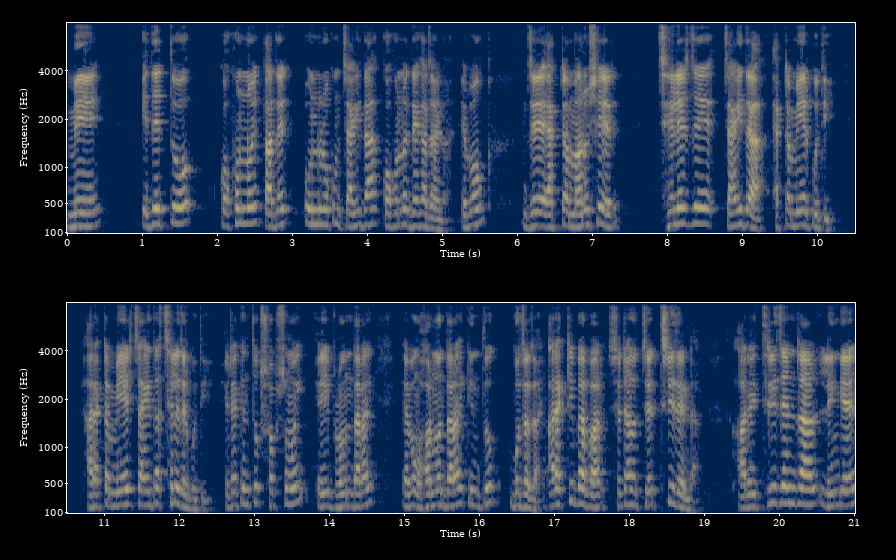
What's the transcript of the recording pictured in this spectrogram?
মেয়ে, এদের তো কখনোই তাদের অন্যরকম চাহিদা কখনোই দেখা যায় না এবং যে একটা মানুষের ছেলের যে চাহিদা একটা মেয়ের প্রতি আর একটা মেয়ের চাহিদা ছেলেদের প্রতি, এটা কিন্তু সবসময় এই ভ্রণ দ্বারাই এবং হরমোন দ্বারাই কিন্তু বোঝা যায়। আর একটি ব্যাপার সেটা হচ্ছে থ্রি জেন্ডার আর এই থ্রি জেন্ডার লিঙ্গের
